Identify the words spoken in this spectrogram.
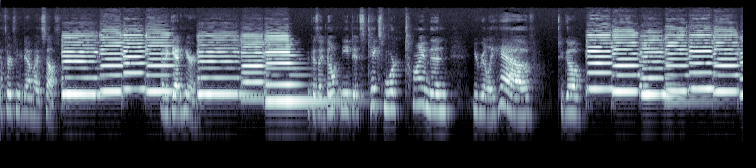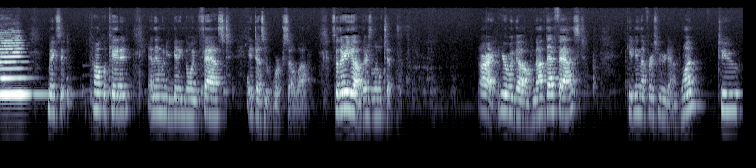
My third finger down by itself. And again here. Because I don't need, it takes more time than you really have to go. Makes it complicated. And then when you're getting going fast, it doesn't work so well. So there you go. There's a little tip. All right, here we go. Not that fast. Keeping that first finger down. One, two,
